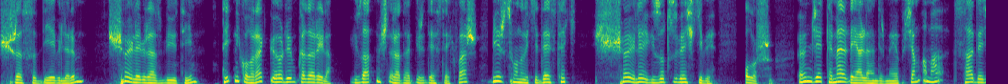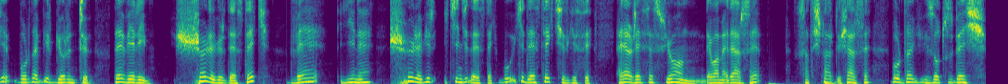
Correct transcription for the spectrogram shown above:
şurası diyebilirim. Şöyle biraz büyüteyim. Teknik olarak gördüğüm kadarıyla 160 lirada bir destek var. Bir sonraki destek şöyle 135 gibi olur. Önce temel değerlendirme yapacağım ama sadece burada bir görüntü de vereyim. Şöyle bir destek ve yine şöyle bir ikinci destek. Bu iki destek çizgisi eğer resesyon devam ederse, satışlar düşerse burada 135,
